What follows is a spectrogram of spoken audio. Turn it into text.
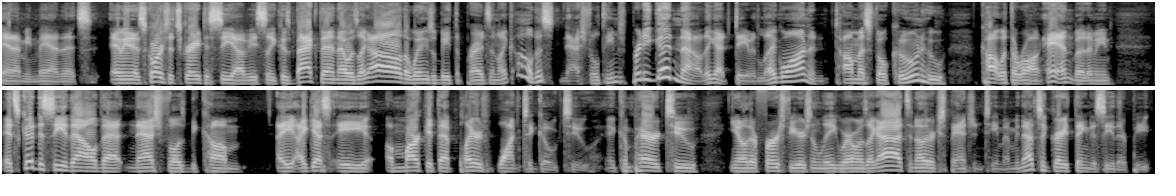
And I mean, man, that's. I mean, of course, it's great to see, obviously, because back then that was like, oh, the Wings will beat the Preds, and like, oh, this Nashville team's pretty good now. They got David Legwand and Tomas Vokoun, who caught with the wrong hand, but I mean, it's good to see now that Nashville has become, a, I guess, a a market that players want to go to, and compared to you know their first few years in the league, where everyone's like, ah, it's another expansion team. I mean, that's a great thing to see there, Pete.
